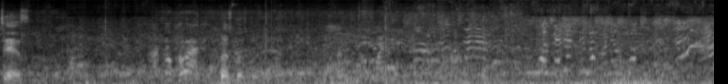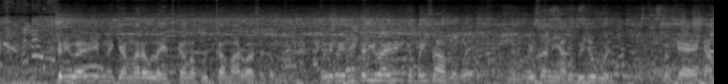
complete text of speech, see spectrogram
ચેસ બસ બસ. દીકરીઓ આવી એમને કે અમારા ઓલા હિંચકામાં કૂદકા મારવા છે તમને. ઓલી બે દીકરીઓ આવી કે પૈસા આપો ભાઈ. પૈસા નહીં આપો, બીજું બોલ. તો કે કામ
